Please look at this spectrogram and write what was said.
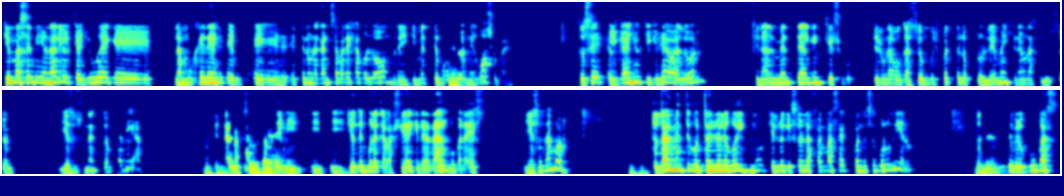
¿Quién va a ser millonario? El que ayude a que las mujeres eh, eh, estén en una cancha pareja con los hombres y que inventen modelos de negocio para eso. Entonces, el gallo que crea valor, finalmente alguien que tiene una vocación muy fuerte en los problemas y genera una solución. Y eso es un acto de empatía de mí y, yo tengo la capacidad de crear algo para eso. Y eso es amor. Totalmente contrario al egoísmo, que es lo que hicieron las farmacias cuando se coludieron. Donde mm. te preocupas,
